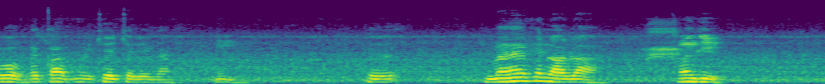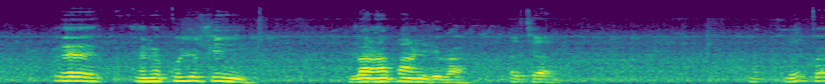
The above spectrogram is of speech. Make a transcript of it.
ਉਹ ਬਕਾ ਮੁਝੇ ਚਲੇਗਾ ਤੇ ਮੈਂ ਤੇ ਲਾਲਾ। ਹਾਂਜੀ। ਇਹ ਐਵੇਂ ਕੁਝ ਕੀ ਦਾਣਾ ਪਾਣੀ ਸੀਗਾ ਅੱਛਾ ਇਹ ਤਾਂ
